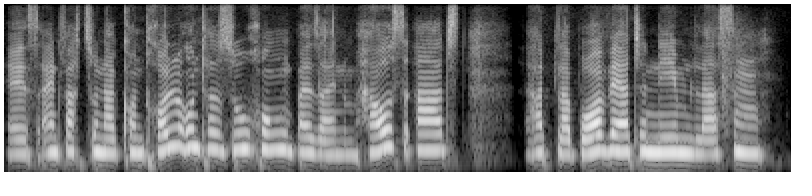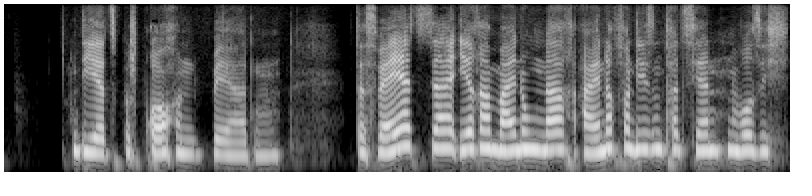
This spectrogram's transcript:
Er ist einfach zu einer Kontrolluntersuchung bei seinem Hausarzt, hat Laborwerte nehmen lassen, die jetzt besprochen werden. Das wäre jetzt ja Ihrer Meinung nach einer von diesen Patienten, wo sich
